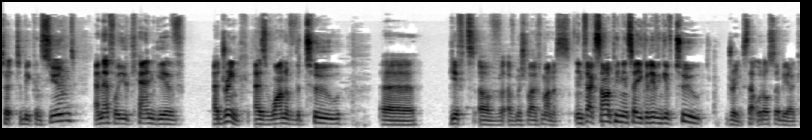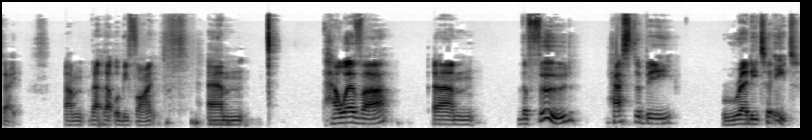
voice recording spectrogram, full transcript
to, to be consumed, and therefore you can give a drink as one of the two uh, gifts of, of Mishloach Manas. In fact, some opinions say you could even give two drinks. That would also be okay. Um, that, that would be fine. Um, however, um, the food has to be ready to eat.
